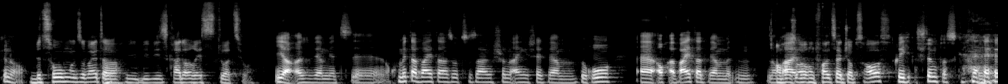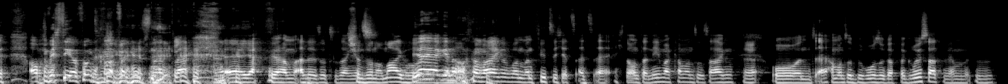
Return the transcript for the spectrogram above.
genau. bezogen und so weiter. Wie, wie ist gerade eure Situation? Ja, also wir haben jetzt äh, auch Mitarbeiter sozusagen schon eingestellt. Wir haben ein Büro äh, auch erweitert. Wir haben mit einem normalen... Auch aus euren Vollzeitjobs raus? Stimmt, das ist auch ein wichtiger Punkt. klar. Äh, ja, wir haben alle sozusagen Schon so normal geworden. Ja, ja, genau, normal geworden. Man fühlt sich jetzt als äh, echter Unternehmer, kann man so sagen. Ja. Und äh, haben unser Büro sogar vergrößert. Wir haben mit einem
